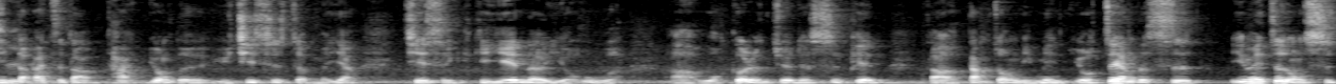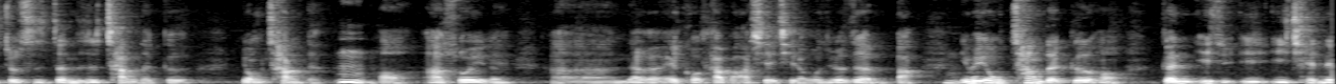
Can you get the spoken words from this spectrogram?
你大概知道他用的语气是怎么样。其实言而有物啊，啊，我个人觉得诗篇啊当中里面有这样的诗，因为这种诗就是真的是唱的歌，用唱的，嗯，哦啊，所以呢，啊，那个 Echo 他把它写起来，我觉得这很棒，因为用唱的歌哈、哦，跟以以以前的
